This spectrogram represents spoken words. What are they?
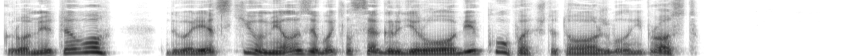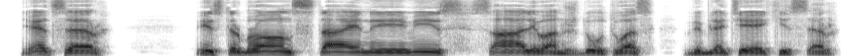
Кроме того, дворецкий умело заботился о гардеробе купа, что тоже было непросто. — Нет, сэр, мистер Бронстайн и мисс Салливан ждут вас в библиотеке, сэр,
